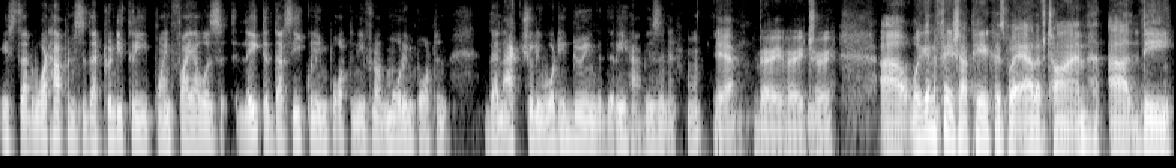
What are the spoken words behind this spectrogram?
Is that what happens is that 23.5 hours later? That's equally important, if not more important, than actually what you're doing with the rehab, isn't it? Huh? Yeah, very, very true. Uh, we're going to finish up here because we're out of time. Uh, the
